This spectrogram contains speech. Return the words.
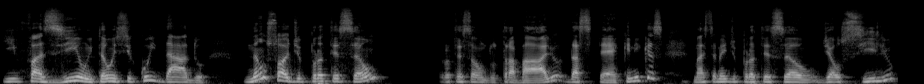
que faziam então esse cuidado não só de proteção, proteção do trabalho, das técnicas, mas também de proteção de auxílio,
